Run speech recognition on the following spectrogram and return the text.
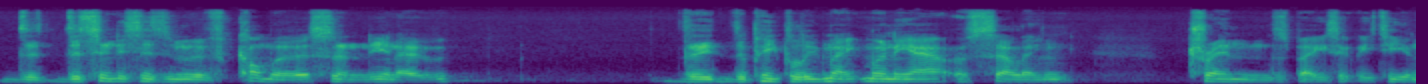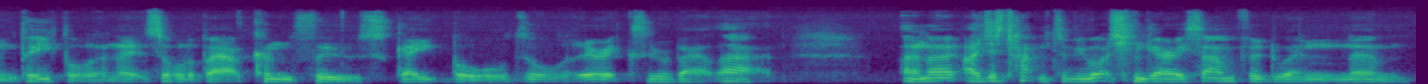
the the cynicism of commerce and you know the the people who make money out of selling trends basically to young people. And it's all about kung fu skateboards all the lyrics are about that. And i, I just happened to be watching gary sanford when um,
